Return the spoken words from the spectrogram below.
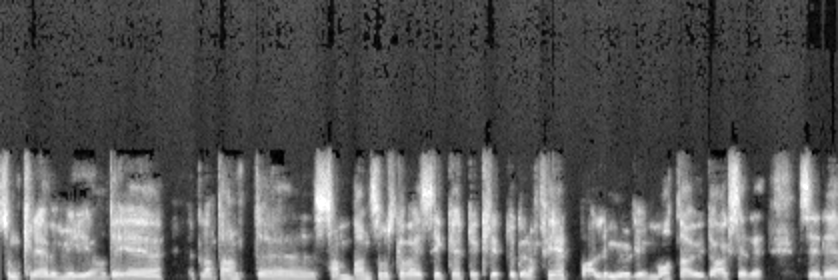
som krever mye. og Det er bl.a. Uh, samband som skal være sikkert, det er kryptografert på alle mulige måter. og I dag så er det, så er det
